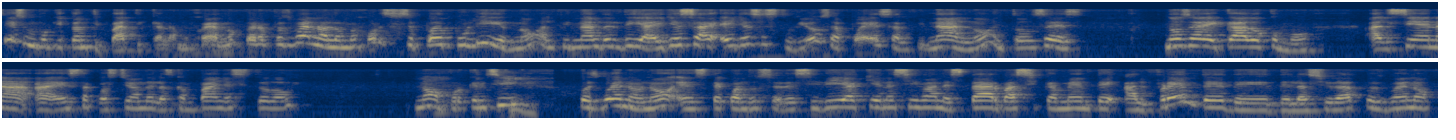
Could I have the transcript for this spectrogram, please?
sí es un poquito antipática la mujer, ¿no? Pero pues bueno, a lo mejor se puede pulir, ¿no? Al final del día, ella es, ella es estudiosa, pues, al final, ¿no? Entonces, no se ha dedicado como al 100 a, a, esta cuestión de las campañas y todo. No, porque en sí, pues bueno, ¿no? Este, cuando se decidía quiénes iban a estar básicamente al frente de, de la ciudad, pues bueno,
